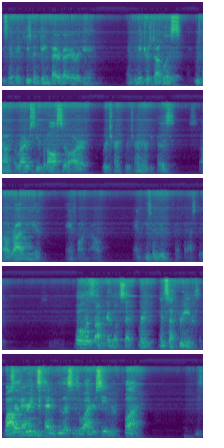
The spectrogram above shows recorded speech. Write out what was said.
He's like, he's been getting better, better every game. And Demetrius Douglas, who's now a wide receiver, but also our return returner because uh, Rodney and Antoine are out, and he's been doing fantastic. Well, let's not forget about Seth Green. And Seth Green, Seth Wildcat. Green's technically listed as a wide receiver, but he's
